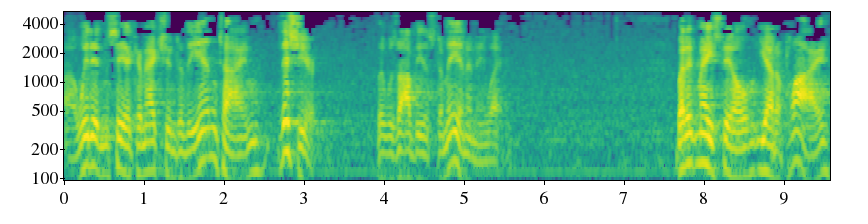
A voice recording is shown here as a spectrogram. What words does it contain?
uh, we didn't see a connection to the end time this year that was obvious to me in any way. But it may still yet apply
